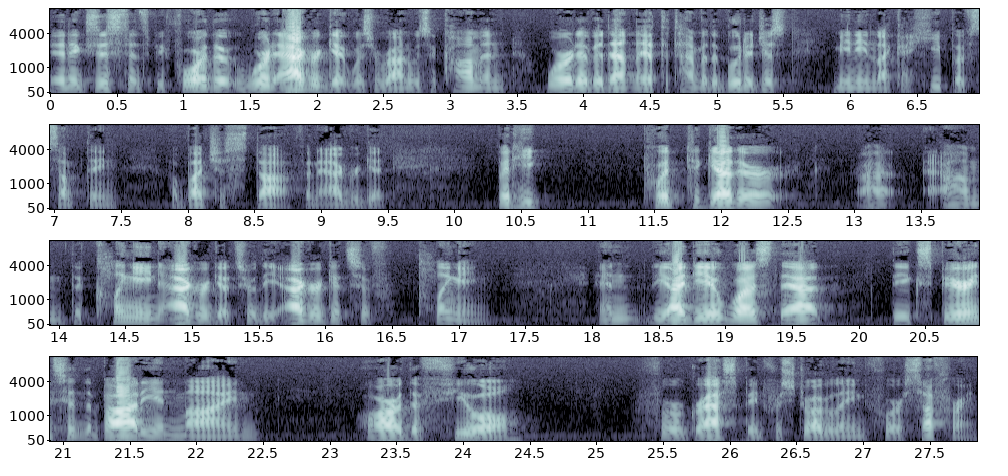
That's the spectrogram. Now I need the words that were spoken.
in existence before. The word aggregate was around, it was a common word evidently at the time of the Buddha, just meaning like a heap of something, a bunch of stuff, an aggregate. But he put together uh, um, the clinging aggregates, or the aggregates of clinging. And the idea was that the experience of the body and mind are the fuel for grasping, for struggling, for suffering.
